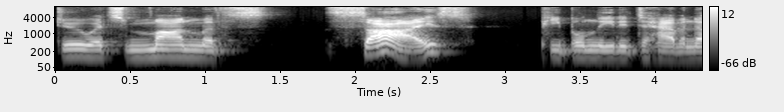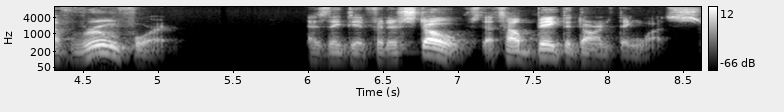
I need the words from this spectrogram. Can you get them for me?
due to its monmouth s- size, people needed to have enough room for it, as they did for their stoves. That's how big the darn thing was.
